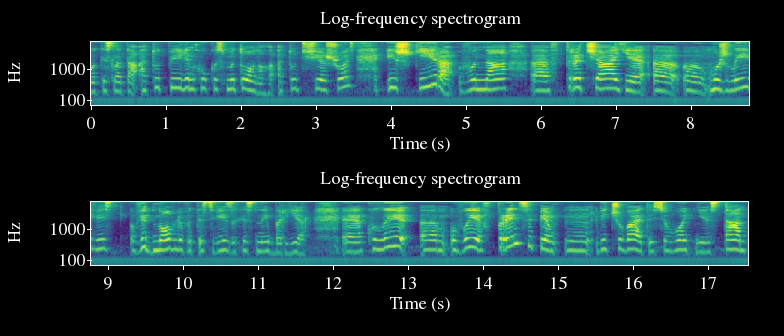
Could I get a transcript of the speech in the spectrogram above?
гліколєва кислота, а тут пілінг у косметолога, а тут ще щось. І шкіра вона е, втрачає е, е, можливість. Відновлювати свій захисний бар'єр. Е, Коли ем, ви, в принципі, відчуваєте сьогодні стан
